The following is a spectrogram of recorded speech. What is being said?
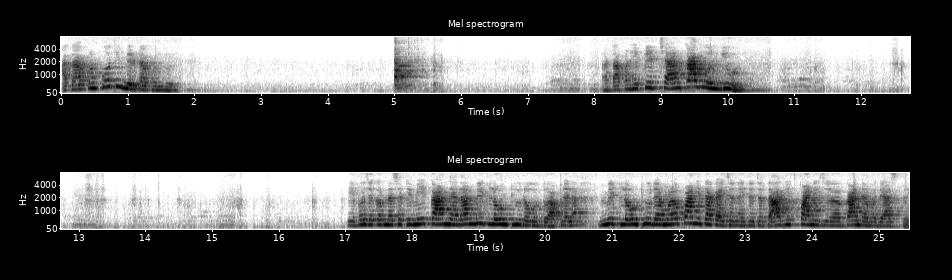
आता आपण कोथिंबीर टाकून घेऊ. आता आपण हे पीठ छान कालवून घेऊ. हे भजे करण्यासाठी मी कांद्याला मीठ लावून ठेवलं होतं. आपल्याला मीठ लावून ठेवल्यामुळं पाणी टाकायचं नाही त्याच्यात आधीच पाणी कांद्यामध्ये असतंय.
